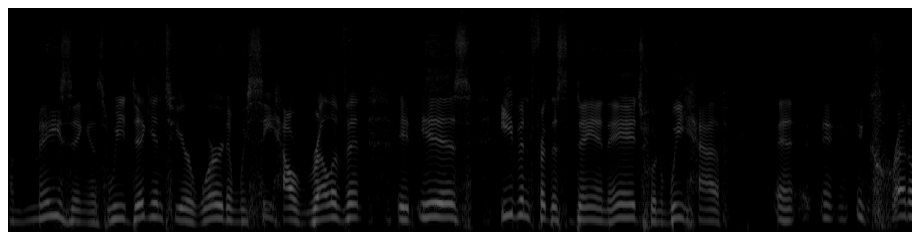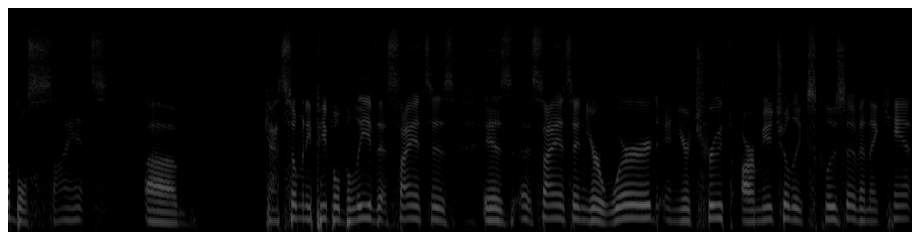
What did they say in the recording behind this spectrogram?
amazing as we dig into your word and we see how relevant it is, even for this day and age when we have a, a, incredible science. Um, God, so many people believe that science is, is uh, science and your word and your truth are mutually exclusive and they can't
